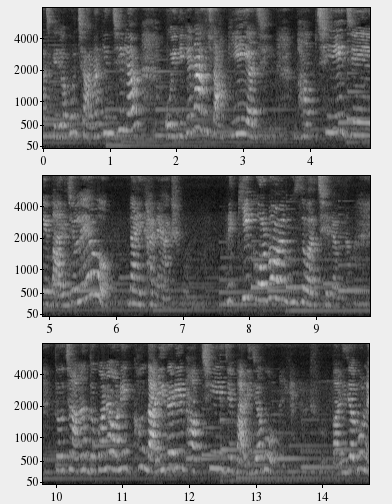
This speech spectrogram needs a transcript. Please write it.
আজকে যখন চানা কিনছিলাম, ওইদিকে না আমি তাকিয়েই আছি। ভাবছি যে বাড়ি চলে যাব না এখানে আসব। মানে কি করব আমি বুঝতে পারছিলাম না। তো চানার দোকানে অনেকক্ষণ দাঁড়িয়ে দাঁড়িয়ে ভাবছি যে বাড়ি যাব বাড়ি যাব না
